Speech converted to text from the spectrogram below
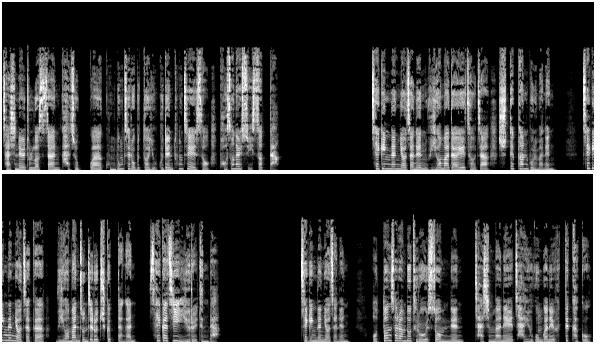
자신을 둘러싼 가족과 공동체로부터 요구된 통제에서 벗어날 수 있었다. 책 읽는 여자는 위험하다의 저자 슈테판 볼만은 책 읽는 여자가 위험한 존재로 취급당한 세 가지 이유를 든다. 책 읽는 여자는 어떤 사람도 들어올 수 없는 자신만의 자유 공간을 획득하고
